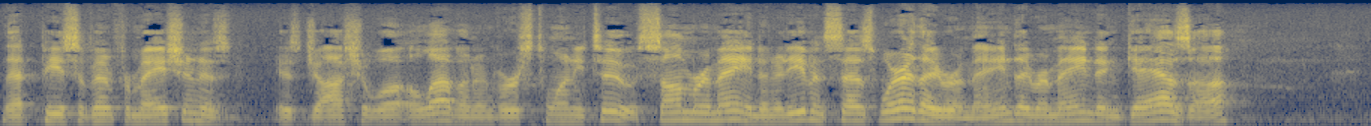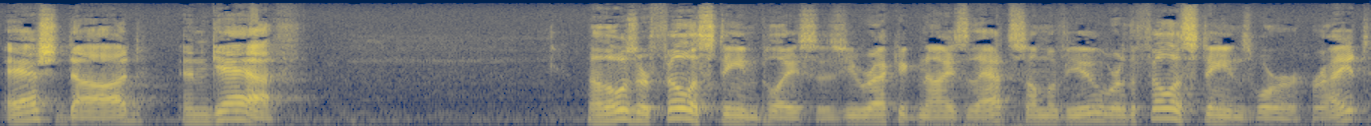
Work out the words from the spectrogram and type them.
That piece of information is, is Joshua 11 and verse 22. Some remained, and it even says where they remained. They remained in Gaza, Ashdod, and Gath. Now, those are Philistine places. You recognize that, some of you, where the Philistines were, right?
